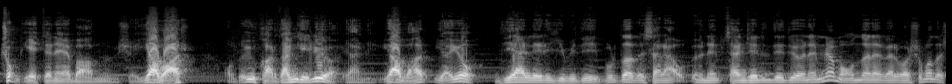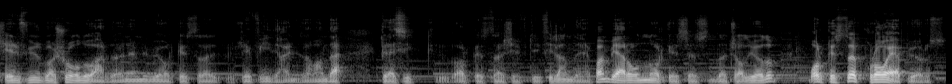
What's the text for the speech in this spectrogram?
çok yeteneğe bağımlı bir şey. Ya var o da yukarıdan geliyor yani. Ya var ya yok. Diğerleri gibi değil. Burada mesela önem, Sencer'in dediği önemli ama ondan evvel başıma da Şerif Yüzbaşıoğlu vardı. Önemli bir orkestra şefiydi aynı zamanda. Klasik orkestra şefliği filan da yapan. Bir ara onun orkestrasında çalıyordum. Orkestra prova yapıyoruz.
